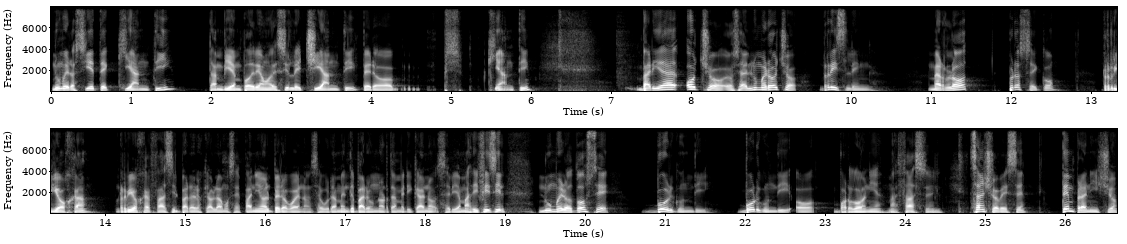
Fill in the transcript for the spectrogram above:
Número 7, Chianti, también podríamos decirle Chianti, pero Chianti. Variedad 8, o sea, el número 8, Riesling, Merlot, Prosecco, Rioja, Rioja es fácil para los que hablamos español, pero bueno, seguramente para un norteamericano sería más difícil. Número 12, Burgundy. Burgundy o Borgoña, más fácil. Sangiovese, Tempranillo,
